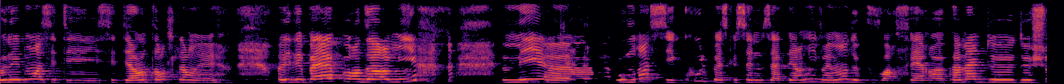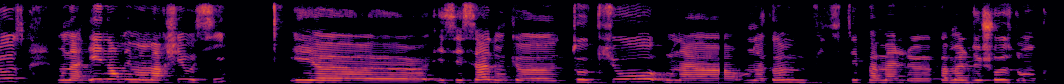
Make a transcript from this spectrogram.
honnêtement, c'était, c'était intense. Là, on n'était pas là pour dormir. Mais euh, au moins, c'est cool parce que ça nous a permis vraiment de pouvoir faire euh, pas mal de, de, choses. On a énormément marché aussi. Et, euh, et c'est ça, donc euh, Tokyo, on a, on a quand même visité pas mal, pas mal de choses donc,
